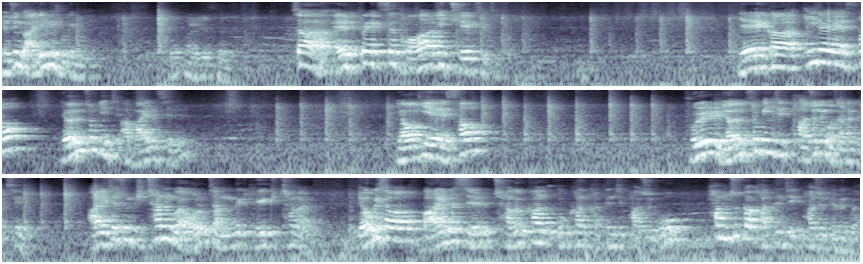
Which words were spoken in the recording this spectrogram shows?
요즘도 알겠니 모르겠니? 네, 알겠어요. 자, fx 더하기 gx지. 얘가 1에서 연속인지, 아, 마이너스 1. 여기에서 불연속인지 봐주는 거잖아, 그치? 아, 이제 좀 귀찮은 거야. 어렵지 않은데 되게 귀찮아요. 여기서 마이너스 1, 좌극한, 우극한 같은지 봐주고 함수가 같은지 봐주면 되는 거야.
